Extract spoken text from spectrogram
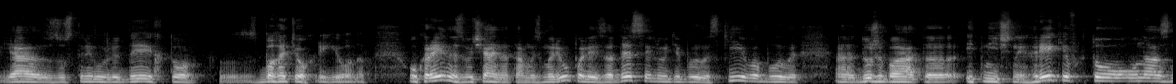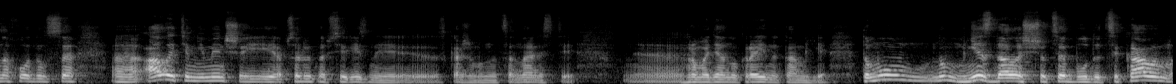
Я зустрів людей, хто з багатьох регіонів України, звичайно, там із Маріуполя, із Одеси люди були, з Києва були. Е, Дуже багато етнічних греків, хто у нас знаходився, Е, але тим не менше і абсолютно всі різні, е, скажімо, національності е, громадян України там є. Тому ну, мені здалося, що це буде цікавим.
